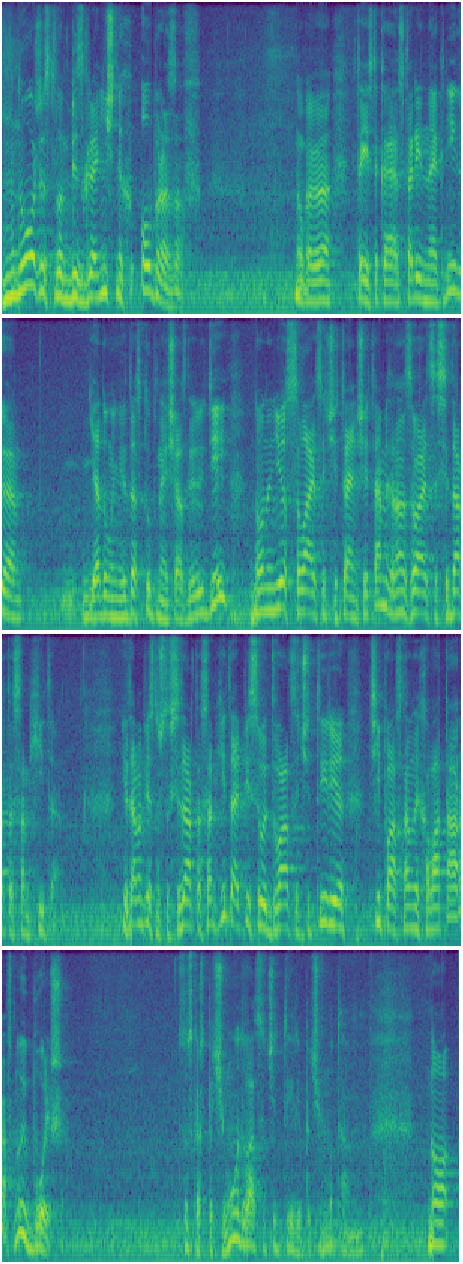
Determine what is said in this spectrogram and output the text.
множеством безграничных образов. Ну, это есть такая старинная книга я думаю, недоступная сейчас для людей, но на нее ссылается читание читамит, она называется Сидарта Самхита. И там написано, что в Сидарта Самхита описывают 24 типа основных аватаров, ну и больше. Кто скажет, почему 24, почему там... Но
